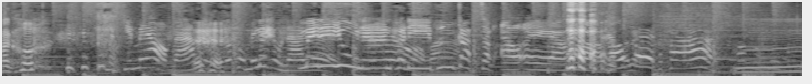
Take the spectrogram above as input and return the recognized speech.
มาคุเหมือนคิดไม่ออกนะ ก็คือไม่ได้อยู่นานไม่ได้อยู่นานพอดีเพิ่งกลับจาก LA อะค่ะเขาเป็ดค่ะอืม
